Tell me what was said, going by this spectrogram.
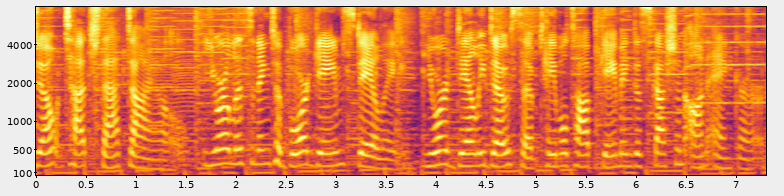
Don't touch that dial. You're listening to Board Games Daily, your daily dose of tabletop gaming discussion on Anchor.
